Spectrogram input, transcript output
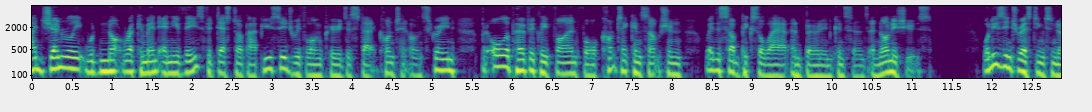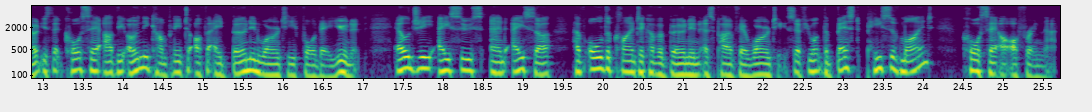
I generally would not recommend any of these for desktop app usage with long periods of static content on screen, but all are perfectly fine for content consumption where the subpixel layout and burn-in concerns are non-issues. What is interesting to note is that Corsair are the only company to offer a burn-in warranty for their unit. LG, Asus, and Acer have all declined to cover burn-in as part of their warranty, so if you want the best peace of mind, Corsair are offering that.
